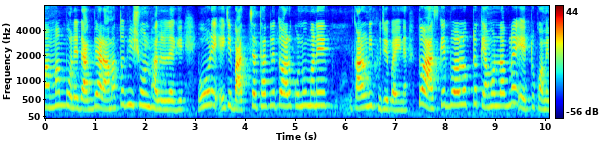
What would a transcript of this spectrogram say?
মাম্মাম বলে ডাকবে, আর আমার তো ভীষণ ভালো লাগে। ওর এই যে বাচ্চা থাকলে তো আর কোনো মানে কারণই খুঁজে পাই না। তো আজকের ব্লগটা কেমন লাগল একটু কমেন্ট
